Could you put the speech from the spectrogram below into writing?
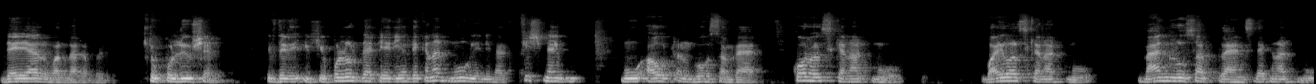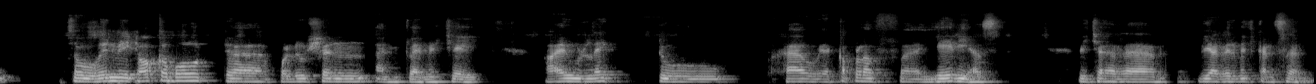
they are vulnerable to pollution. If, they, if you pollute that area, they cannot move anywhere. Fish may move out and go somewhere. Corals cannot move. Bivalves cannot move. Mangroves are plants, they cannot move. So when we talk about uh, pollution and climate change, I would like to have a couple of uh, areas which are uh, we are very much concerned.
